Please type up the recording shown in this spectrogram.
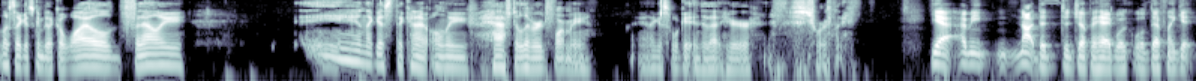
Looks like it's gonna be like a wild finale. And I guess they kind of only half delivered for me. And I guess we'll get into that here shortly. Yeah, I mean, not to, to jump ahead, we'll, we'll definitely get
